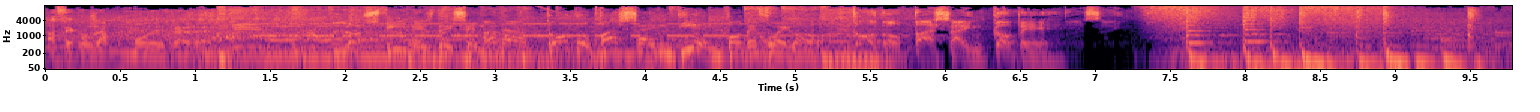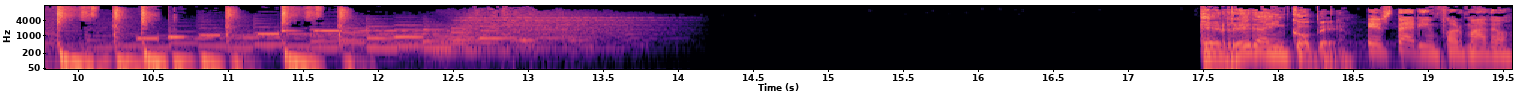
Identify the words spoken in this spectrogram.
hace cosas muy raras. Los fines de semana todo pasa en tiempo de juego. Todo pasa en cope. Herrera Incope. Estar informado.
